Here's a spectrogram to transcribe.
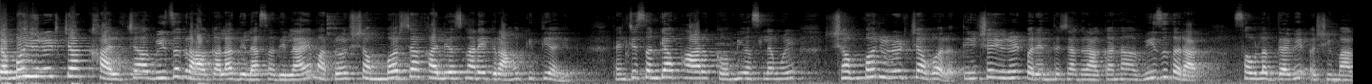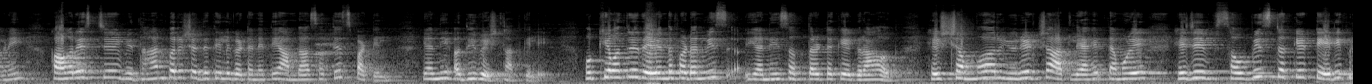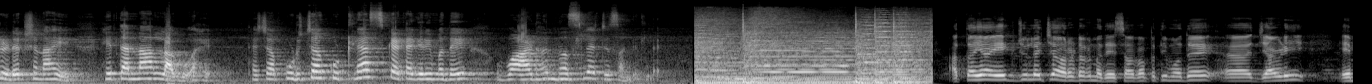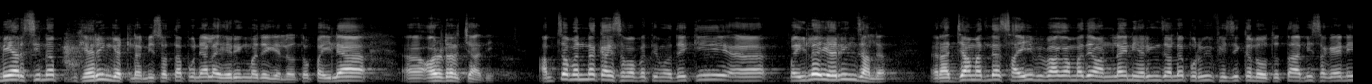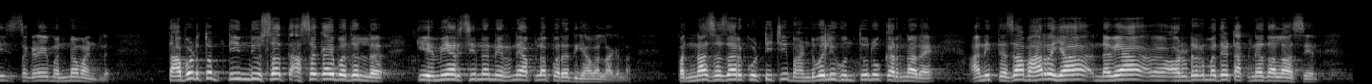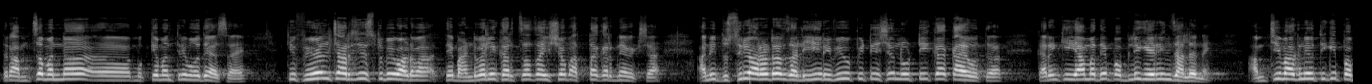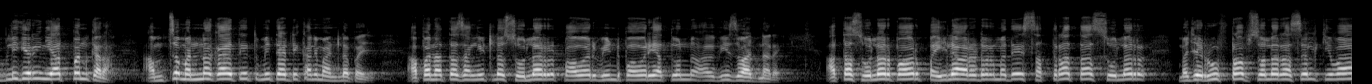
शंभर युनिटच्या खालच्या वीज ग्राहकाला दिलासा दिला आहे मात्र शंभरच्या खाली असणारे ग्राहक किती आहेत? त्यांची संख्या फार कमी असल्यामुळे शंभर युनिटच्या वर तीनशे युनिटपर्यंतच्या ग्राहकांना वीज दरात सवलत द्यावी अशी मागणी काँग्रेसचे विधान परिषदेतील गटनेते आमदार सतेज पाटील यांनी अधिवेशनात केली. मुख्यमंत्री देवेंद्र फडणवीस यांनी सत्तर टक्के ग्राहक हे शंभर युनिटच्या आतले आहेत. त्यामुळे हे जे सव्वीस टक्के टेरिफ रिडक्शन आहे हे त्यांना लागू आहे. ह्याच्या पुढच्या कुठल्याच कॅटेगरीमध्ये वाढ नसल्याचे सांगितले आता या एक जुलैच्या ऑर्डरमध्ये सभापती महोदय ज्यावेळी एम ए आर सीनं हिअरिंग घेतलं मी स्वतः पुण्याला हिअरिंगमध्ये गेलो होतो पहिल्या ऑर्डरच्या आधी. आमचं म्हणणं काय सभापती महोदय की पहिलं हिअरिंग झालं राज्यामधल्या साई विभागामध्ये ऑनलाईन हिअरिंग झालं पूर्वी फिजिकल होत होतं आम्ही सगळ्यांनी सगळे म्हणणं मांडलं. ताबडतोब तीन दिवसात असं काय बदललं की एम ए आर सीनं निर्णय आपला परत घ्यावा लागला. पन्नास हजार कोटीची भांडवली गुंतवणूक करणार आहे आणि त्याचा भार ह्या नव्या ऑर्डरमध्ये टाकण्यात आला असेल. तर आमचं म्हणणं मुख्यमंत्री मोदी असं आहे की फ्युएल चार्जेस तुम्ही वाढवा ते भांडवली खर्चाचा हिशोब आत्ता करण्यापेक्षा. आणि दुसरी ऑर्डर झाली ही रिव्ह्यू पिटिशन होती का काय होतं? कारण की यामध्ये पब्लिक हिअरिंग झालं नाही. आमची मागणी होती की पब्लिक हिअरिंग यात पण करा. आमचं म्हणणं काय ते तुम्ही त्या ठिकाणी मांडलं पाहिजे. आपण आता सांगितलं सोलर पॉवर विंड पॉवर यातून वीज वाढणार आहे. आता सोलर पॉवर पहिल्या ऑर्डरमध्ये सतरा तास सोलर म्हणजे रूफटॉप सोलर असेल किंवा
